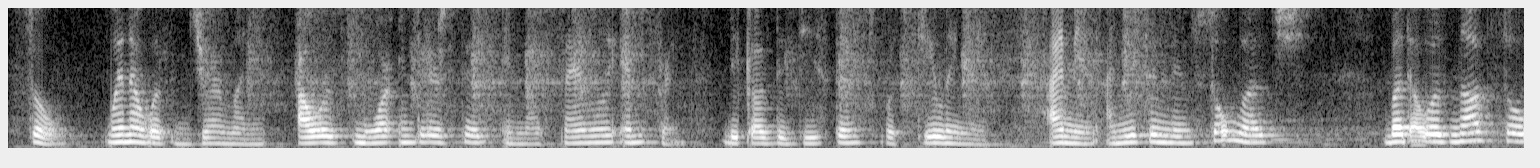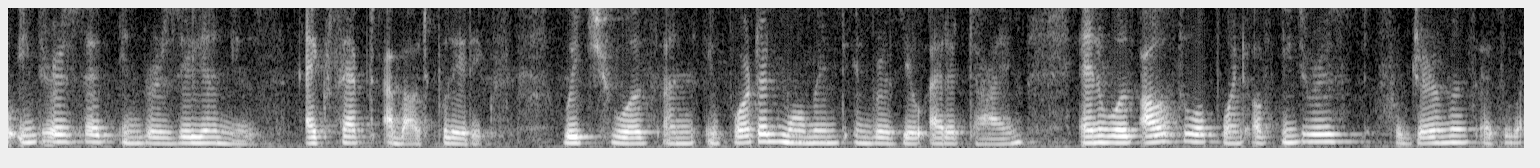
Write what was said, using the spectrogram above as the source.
So, when I was in Germany, I was more interested in my family and friends because the distance was killing me. I mean, I missed them so much, but I was not so interested in Brazilian news, except about politics, which was an important moment in Brazil at the time and was also a point of interest for Germans as well.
